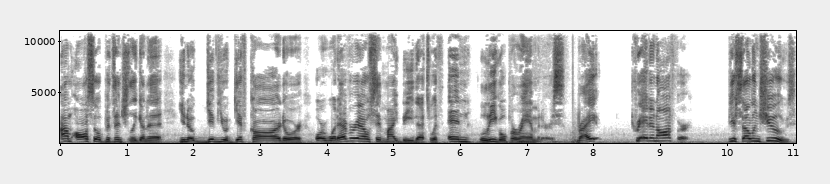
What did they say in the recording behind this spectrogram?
I'm also potentially going to, you know, give you a gift card or, or whatever else it might be that's within legal parameters, right? Create an offer. You're selling shoes,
